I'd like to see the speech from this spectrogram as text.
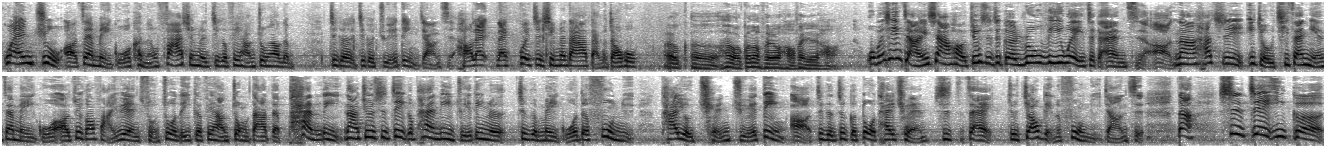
关注啊，在美国可能发生的这个非常重要的这个这个决定这样子。好，来来，桂智先跟大家打个招呼。还有呃，还有观众朋友好，范姐好。我们先讲一下哈，就是这个 Roe v. Wade 这个案子啊，那它是一九七三年在美国啊最高法院所做的一个非常重大的判例，那就是这个判例决定了这个美国的妇女她有权决定啊，这个这个堕胎权是在就交给了妇女这样子，那是这一个。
